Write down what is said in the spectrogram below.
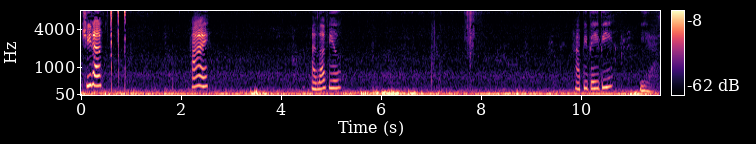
Cheetah. Hi. I love you. Happy baby? Yeah.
